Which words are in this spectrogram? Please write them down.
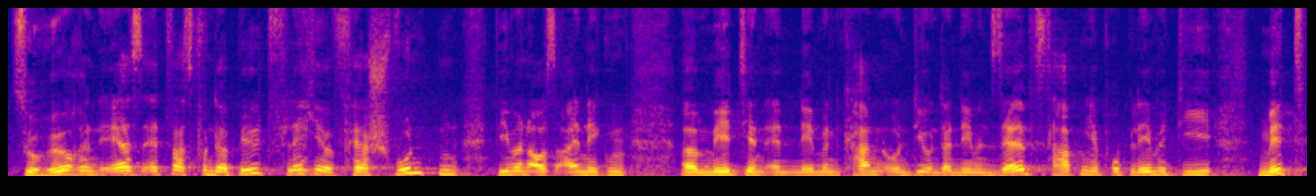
zu hören. Er ist etwas von der Bildfläche verschwunden, wie man aus einigen äh, Medien entnehmen kann. Und die Unternehmen selbst haben hier Probleme, die mit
